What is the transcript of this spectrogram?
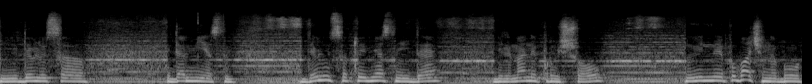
і дивлюся, йде місний. Дивлюся, той місний йде, біля мене пройшов. Ну він не побачив мене, бо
